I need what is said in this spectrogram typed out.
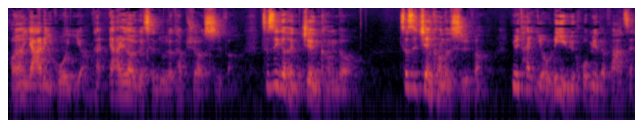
好像压力锅一样，它压力到一个程度的，它必须要释放。这是一个很健康的哦，这是健康的释放，因为它有利于后面的发展。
